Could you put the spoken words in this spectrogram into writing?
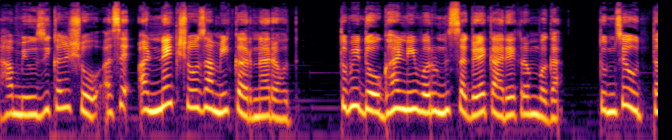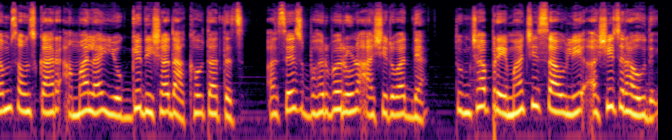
हा म्युझिकल शो असे अनेक शोज आम्ही करणार आहोत. तुम्ही दोघांनी वरून सगळे कार्यक्रम बघा. तुमचे उत्तम संस्कार आम्हाला योग्य दिशा दाखवतातच. असेच भरभरून आशीर्वाद द्या. तुमच्या प्रेमाची सावली अशीच राहू दे.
